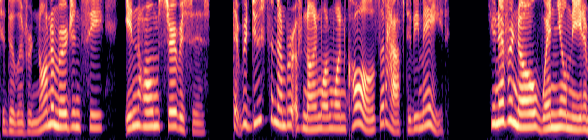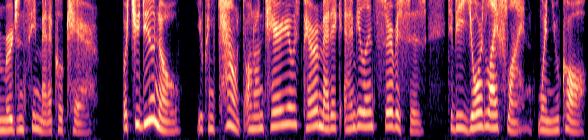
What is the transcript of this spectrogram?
to deliver non emergency, in home services that reduce the number of 911 calls that have to be made. You never know when you'll need emergency medical care, but you do know you can count on Ontario's paramedic ambulance services to be your lifeline when you call.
